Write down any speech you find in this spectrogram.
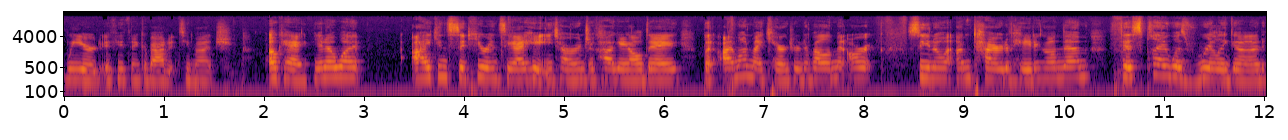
weird if you think about it too much. Okay, you know what? I can sit here and say I hate Itaru and Chikage all day, but I'm on my character development arc, so you know what? I'm tired of hating on them. Fist play was really good.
